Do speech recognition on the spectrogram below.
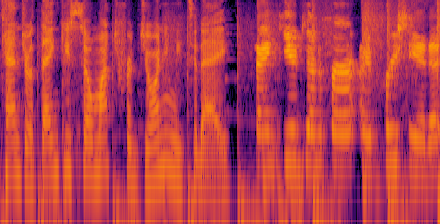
Kendra, thank you so much for joining me today. Thank you, Jennifer. I appreciate it.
